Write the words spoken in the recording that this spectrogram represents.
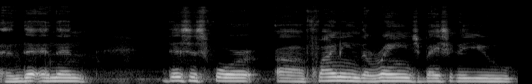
and, th and then this is for uh, finding the range. Basically, you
